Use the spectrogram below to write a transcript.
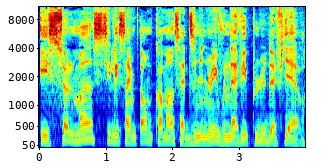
et seulement si les symptômes commencent à diminuer, vous n'avez plus de fièvre.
